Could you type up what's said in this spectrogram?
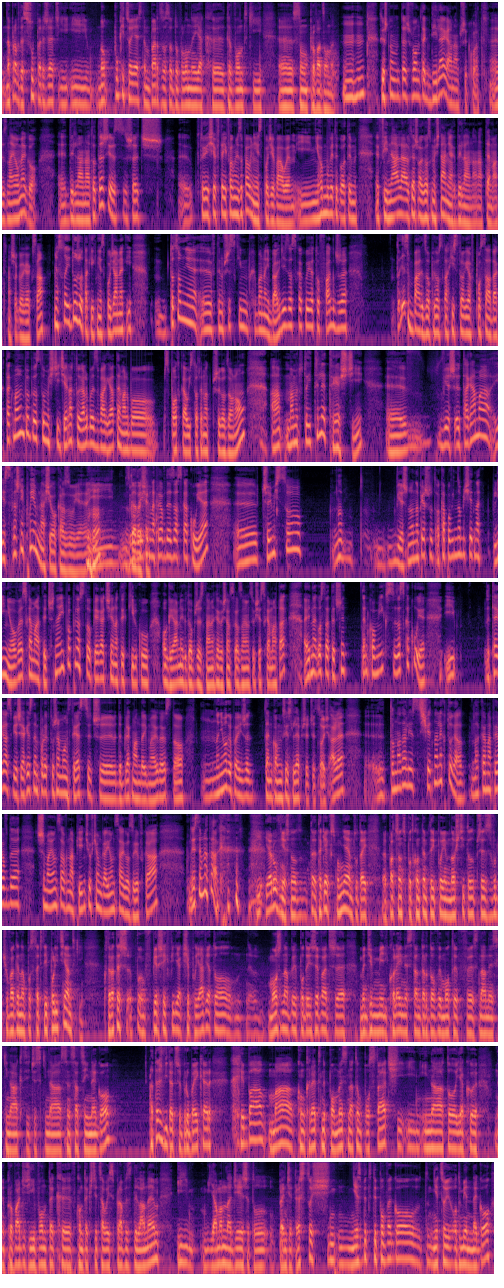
Naprawdę super rzecz i, i no, póki co ja jestem bardzo zadowolony, jak te wątki e, są prowadzone. Mhm. Zresztą też wątek dealera na przykład, e, znajomego e, Dylana, to też jest rzecz której się w tej formie zupełnie nie spodziewałem i nie mówię tylko o tym finale, ale też o rozmyślaniach Dylana na temat naszego Rexa. Jest tutaj dużo takich niespodzianek i to, co mnie w tym wszystkim chyba najbardziej zaskakuje, to fakt, że to jest bardzo prosta historia w posadach. Tak, mamy po prostu mściciela, który albo jest wariatem, albo spotkał istotę nadprzyrodzoną, a mamy tutaj tyle treści, e, wiesz, ta rama jest strasznie pojemna się okazuje. Mhm. i Zgadza się. tak naprawdę zaskakuje e, czymś, co no, wiesz, no na pierwszy rzut oka powinno być jednak liniowe, schematyczne i po prostu opierać się na tych kilku ogranych, dobrze znanych, jakoś tam sprawdzających się schematach, a jednak ostatecznie ten komiks zaskakuje i teraz, wiesz, jak jestem po lekturze Monstrescy czy The Black Monday Murders, to no nie mogę powiedzieć, że ten komiks jest lepszy czy coś, ale e, to nadal jest świetna lektura. Taka naprawdę trzymająca w napięciu, wciągająca rozrywka. No jestem na tak. Ja również. No, tak jak wspomniałem tutaj, e, patrząc pod kątem tej pojemności, to przecież zwróć uwagę na postać tej policjantki, która też w pierwszej chwili jak się pojawia, to e, można by podejrzewać, że będziemy mieli kolejny standardowy motyw znany z kina akcji czy z kina sensacyjnego, a też widać, że Brubaker chyba ma konkretny pomysł na tę postać i, i, na to, jak prowadzić jej wątek w kontekście całej sprawy z Dylanem. I ja mam nadzieję, że to będzie też coś niezbyt typowego, nieco odmiennego.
